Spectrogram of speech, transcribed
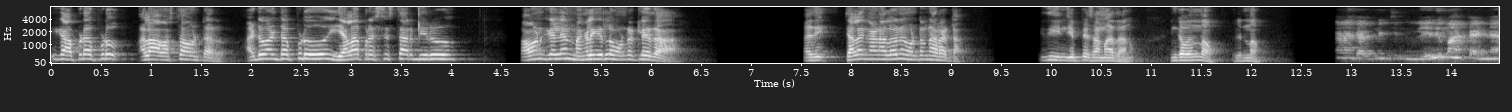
ఇక అప్పుడప్పుడు అలా వస్తూ ఉంటారు. అటువంటప్పుడు ఎలా ప్రశ్నిస్తారు మీరు? పవన్ కళ్యాణ్ మంగళగిరిలో ఉండట్లేదా? అది తెలంగాణలోనే ఉంటున్నారట. ఇది ఈయన చెప్పే సమాధానం. ఇంకా విందాం విందాం. ఘాట్ నుంచి నువ్వు ఏది మాట్లాడినా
